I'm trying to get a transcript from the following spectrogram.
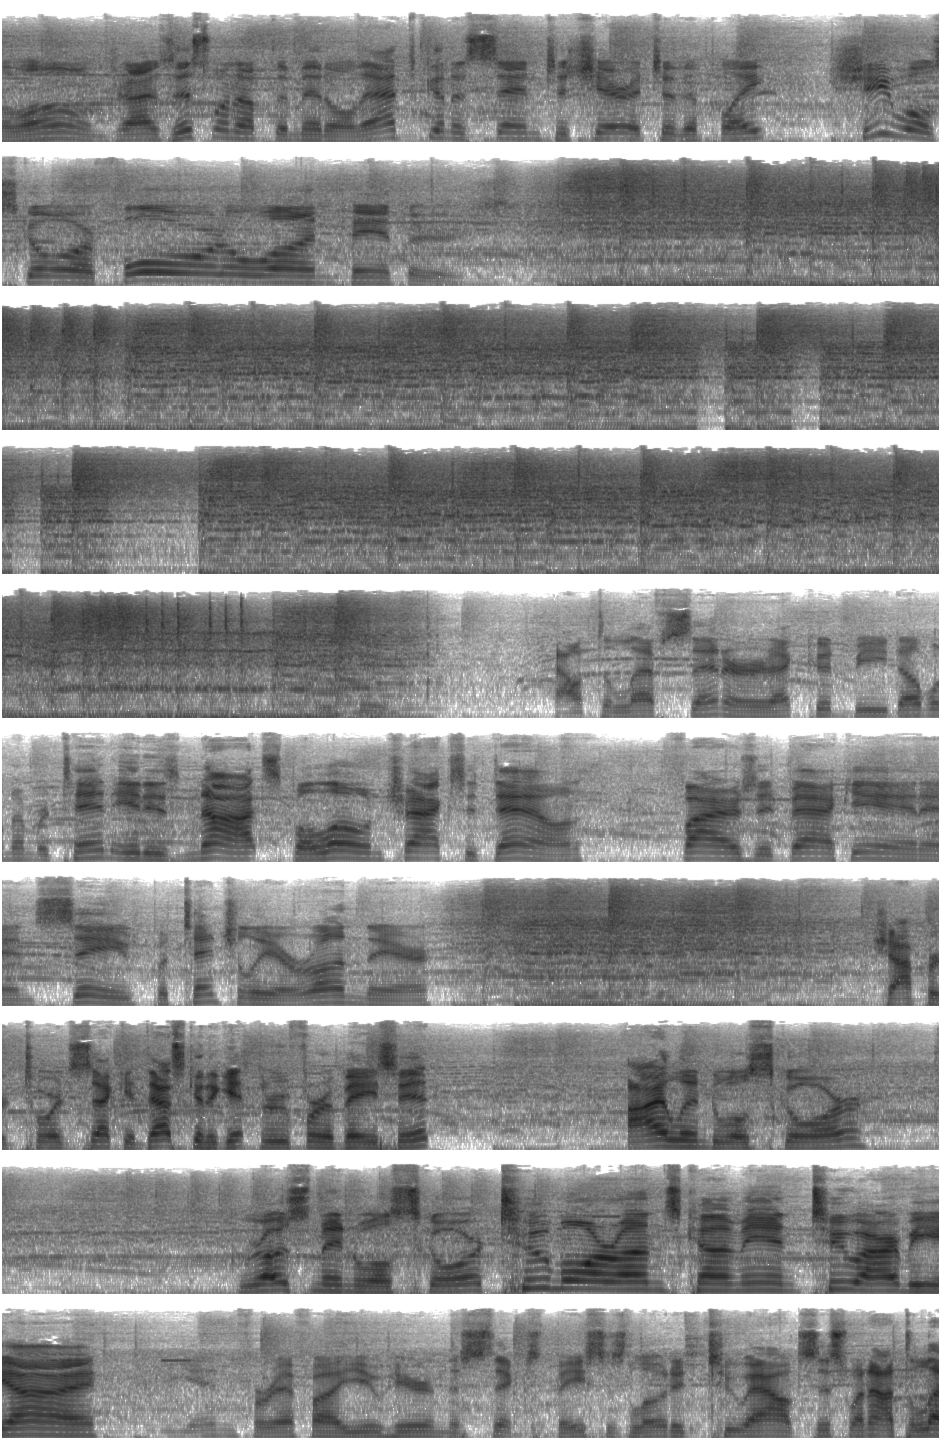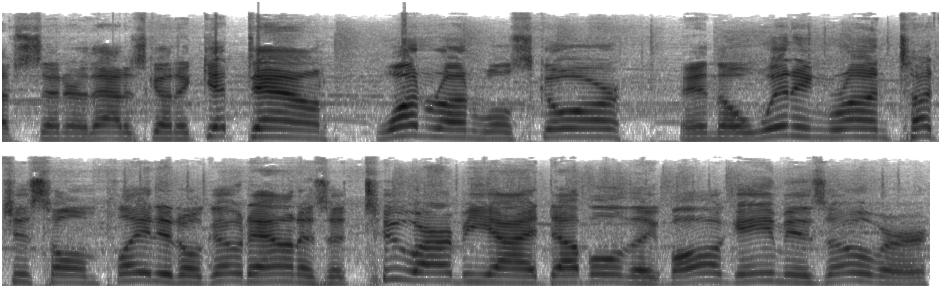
Malone drives this one up the middle. That's going to send Teixeira to the plate. She will score 4 to 1 Panthers. Out to left center. That could be double number 10. It is not. Spallone tracks it down, fires it back in, and saves potentially a run there. Chopper towards second. That's going to get through for a base hit. Island will score. Grossman will score. Two more runs come in, two RBI. In for FIU here in the sixth. Bases loaded, two outs. This one out to left center. That is going to get down. One run will score, and the winning run touches home plate. It'll go down as a two RBI double. The ball game is over.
